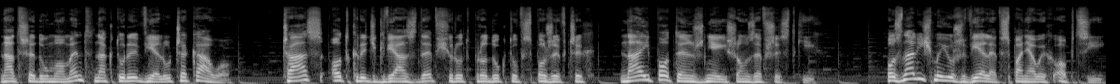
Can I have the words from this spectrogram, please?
nadszedł moment, na który wielu czekało. Czas odkryć gwiazdę wśród produktów spożywczych, najpotężniejszą ze wszystkich. Poznaliśmy już wiele wspaniałych opcji,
